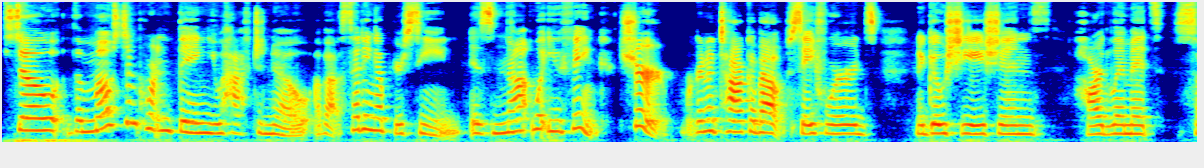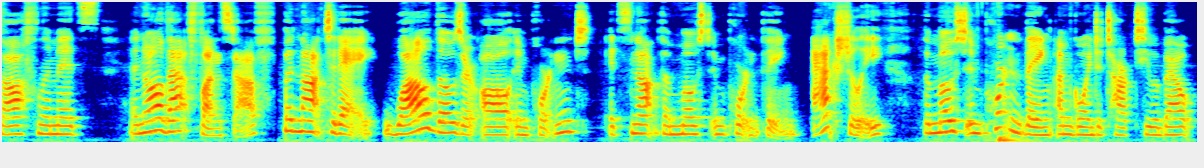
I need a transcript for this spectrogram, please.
So, the most important thing you have to know about setting up your scene is not what you think. Sure, we're going to talk about safe words, negotiations, hard limits, soft limits, and all that fun stuff, but not today. While those are all important, it's not the most important thing. Actually, the most important thing I'm going to talk to you about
